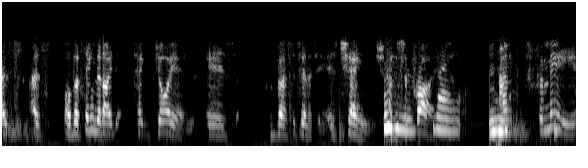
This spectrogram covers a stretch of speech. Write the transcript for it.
as as or the thing that I take joy in is versatility, is change Mhm. and surprise. Right. Mhm. And for me,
